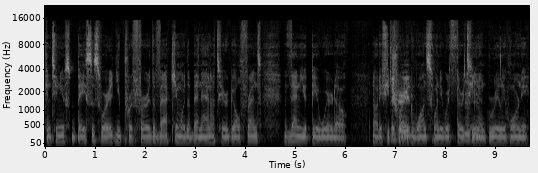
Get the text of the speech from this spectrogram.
continuous basis where you prefer the vacuum or the banana to your girlfriend, then you'd be a weirdo. Not if you tried it once when you were 13 and really horny.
